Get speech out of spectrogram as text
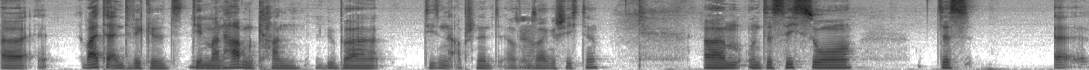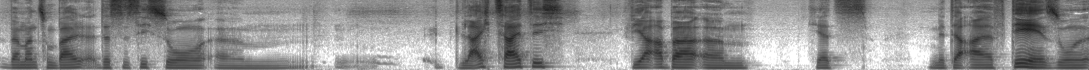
äh, weiterentwickelt, den man haben kann über diesen Abschnitt aus Ja. unserer Geschichte. Ähm, und dass sich so, dass, äh, wenn man zum Beispiel, dass es sich so ähm, gleichzeitig wir aber ähm, jetzt mit der AfD so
